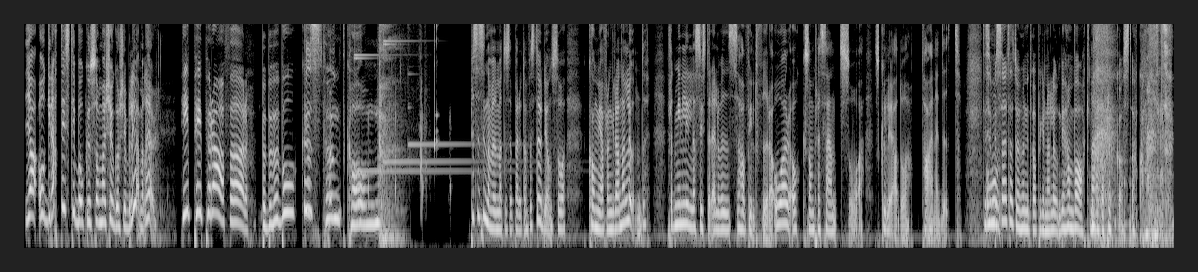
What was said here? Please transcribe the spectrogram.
ja, och grattis till Bokus som har 20-årsjubileum, eller hur? Hipp hipp hurra för bokus.com. Precis innan vi möttes upp här utanför studion så kom jag från Gröna Lund. För att min lilla syster Eloise har fyllt fyra år och som present så skulle jag då ta henne dit. Det är så hon- bisarrt att du har hunnit vara på Gröna Lund. Jag hann vakna, äta frukost och komma hit.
